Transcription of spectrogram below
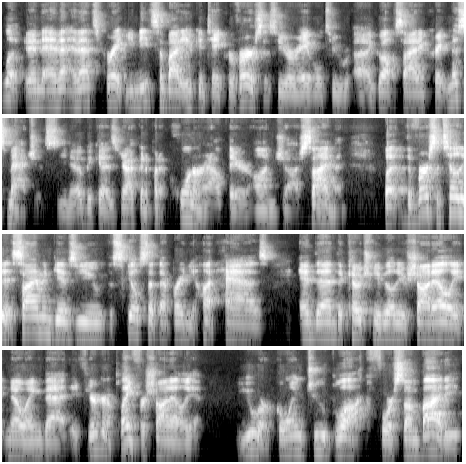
look, and, and, and that's great. You need somebody who can take reverses, who are able to uh, go outside and create mismatches, you know, because you're not going to put a corner out there on Josh Simon. But the versatility that Simon gives you, the skill set that Brady Hunt has, and then the coaching ability of Sean Elliott, knowing that if you're going to play for Sean Elliott, you are going to block for somebody.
